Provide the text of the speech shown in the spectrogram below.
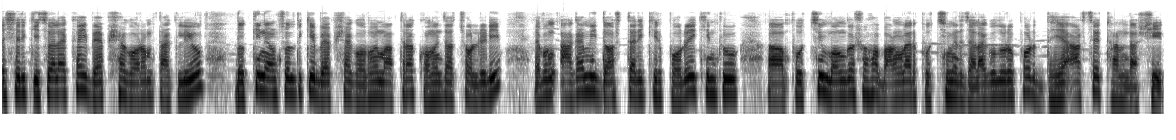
দেশের কিছু এলাকায় ব্যবসা গরম থাকলেও দক্ষিণাঞ্চল থেকে ব্যবসা গরমের মাত্রা কমে যাচ্ছে অলরেডি এবং আগামী দশ তারিখের পরেই কিন্তু পশ্চিমবঙ্গ সহ বাংলার পশ্চিমের জেলাগুলোর উপর ধেয়ে আসছে ঠান্ডা শীত।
